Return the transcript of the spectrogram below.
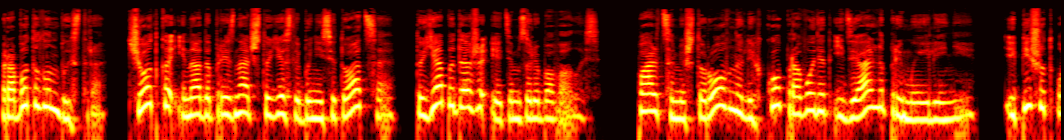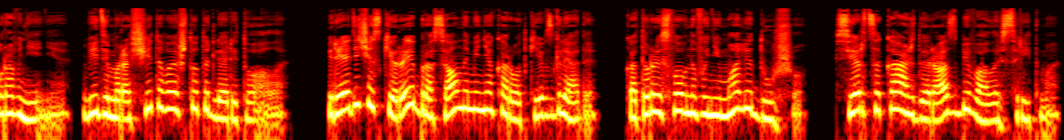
Работал он быстро, Четко, и надо признать, что если бы не ситуация, то я бы даже этим залюбовалась. Пальцами, что ровно, легко проводят идеально прямые линии и пишут уравнения, видимо, рассчитывая что-то для ритуала. Периодически Рэй бросал на меня короткие взгляды, которые словно вынимали душу. Сердце каждый раз сбивалось с ритма.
